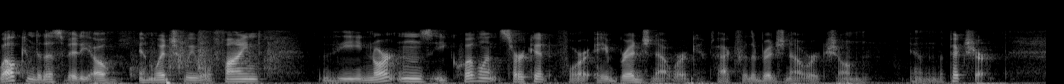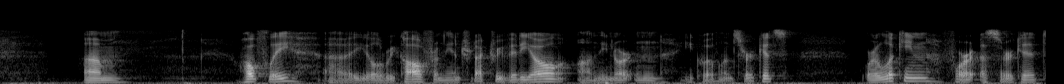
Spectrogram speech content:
Welcome to this video in which we will find the Norton's equivalent circuit for a bridge network. In fact, for the bridge network shown in the picture. Um, hopefully, uh, you'll recall from the introductory video on the Norton equivalent circuits, we're looking for a circuit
